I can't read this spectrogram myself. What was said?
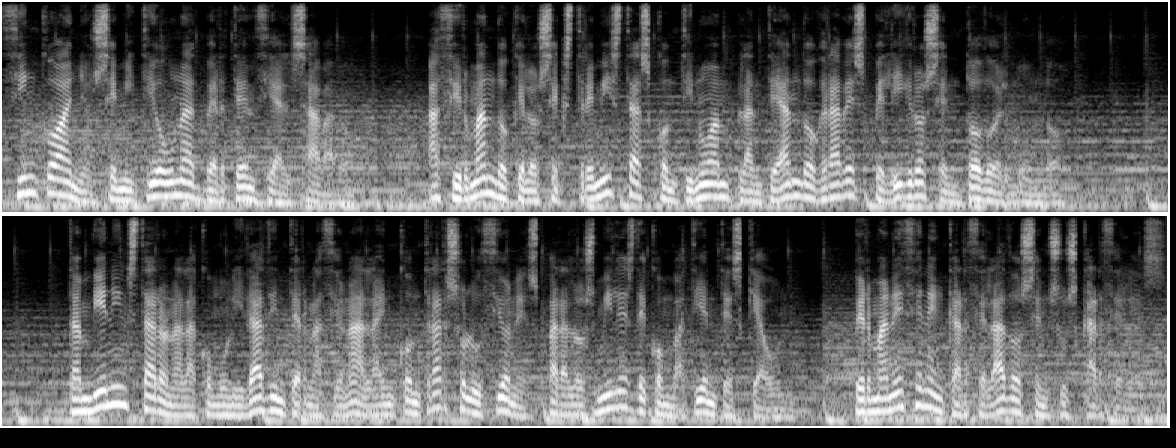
cinco años emitió una advertencia el sábado, afirmando que los extremistas continúan planteando graves peligros en todo el mundo. También instaron a la comunidad internacional a encontrar soluciones para los miles de combatientes que aún permanecen encarcelados en sus cárceles.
